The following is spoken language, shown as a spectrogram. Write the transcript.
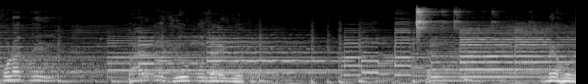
થોડાક દી ભાઈનો જીવ મુંજાઈ ગયો હતો. મેહુલ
